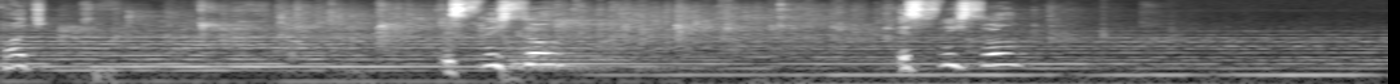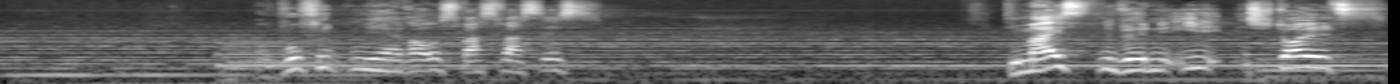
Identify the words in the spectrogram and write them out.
Gott, ist nicht so? Ist nicht so? Und wo finden wir heraus, was was ist? Die meisten würden Stolz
